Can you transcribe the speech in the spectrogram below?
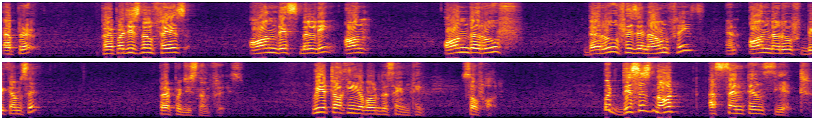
a pre prepositional phrase on this building, on, on the roof, the roof is a noun phrase and on the roof becomes a prepositional phrase. We are talking about the same thing so far. But this is not a sentence yet.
